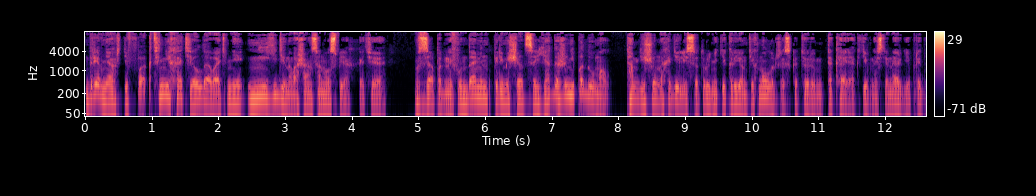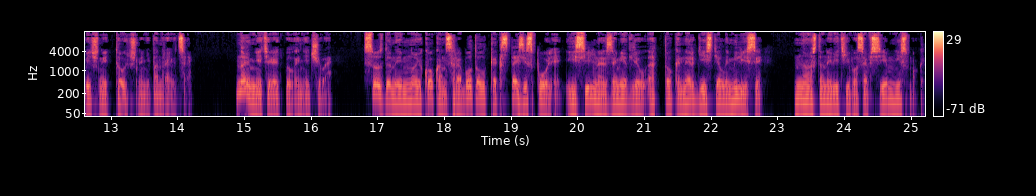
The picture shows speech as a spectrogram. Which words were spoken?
Древний артефакт не хотел давать мне ни единого шанса на успех, хотя в западный фундамент перемещаться я даже не подумал. Там еще находились сотрудники Крион Technologies, которым такая активность энергии предвечной точно не понравится. Но и мне терять было нечего. Созданный мной кокон сработал как стазис поля и сильно замедлил отток энергии с тела Мелисы, но остановить его совсем не смог.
